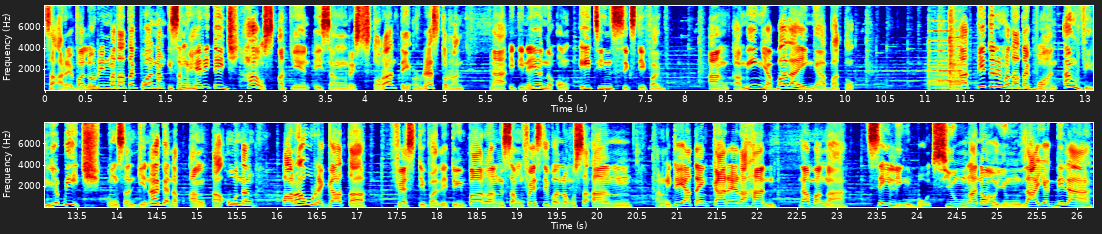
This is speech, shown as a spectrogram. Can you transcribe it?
sa Arevalo rin matatagpuan ng isang heritage house at ngayon ay isang restaurante o restaurant na itinayo noong 1865, ang Kaminya Balay nga Bato. At dito rin matatagpuan ang Villa Beach kung saan ginaganap ang taunang Parao Regatta Festival. Ito yung parang isang festival na kung saan parang ito yata yung karerahan ng mga sailing boats. Yung ano, yung layag nila,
